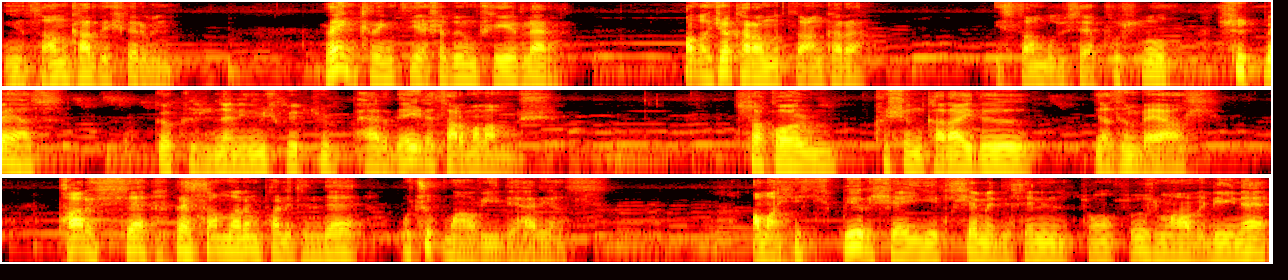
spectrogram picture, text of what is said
insan kardeşlerimin. Renk renkli yaşadığım şehirler. Alaca karanlıkta Ankara. İstanbul ise puslu, süt beyaz. Gökyüzünden inmiş bir tül perdeyle sarmalanmış. Stockholm kışın karaydı, yazın beyaz. Paris ise ressamların paletinde uçuk maviydi her yaz. Ama hiçbir şey yetişemedi senin sonsuz maviliğine.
